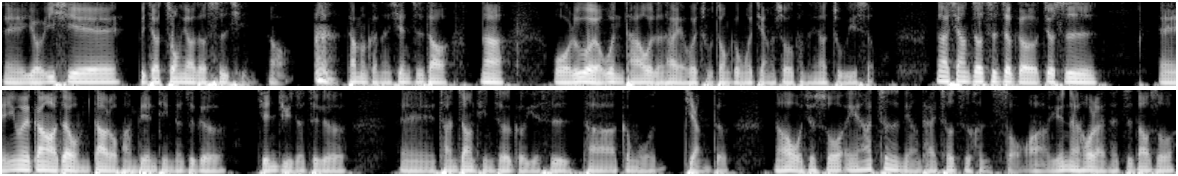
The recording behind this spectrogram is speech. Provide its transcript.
诶，有一些比较重要的事情哦，他们可能先知道。那我如果有问他，或者他也会主动跟我讲说，可能要注意什么。那像这次这个就是，诶，因为刚好在我们大楼旁边停的这个检举的这个。诶，残障停车格也是他跟我讲的，然后我就说，诶，他这两台车子很熟啊，原来后来才知道说，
